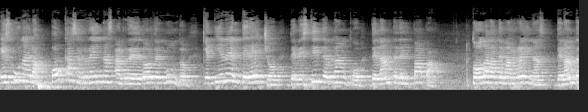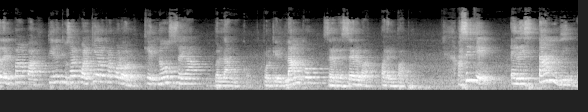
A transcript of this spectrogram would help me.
es una de las pocas reinas alrededor del mundo que tiene el derecho de vestir de blanco delante del Papa. Todas las demás reinas delante del Papa tienen que usar cualquier otro color que no sea blanco, porque el blanco se reserva para el Papa. Así que el standing,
